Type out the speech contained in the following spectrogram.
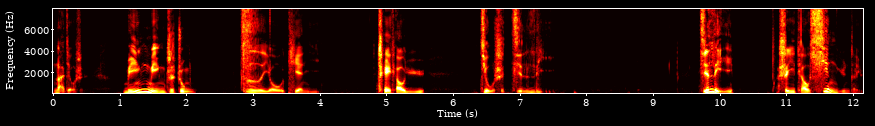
那就是冥冥之中自有天意。这条鱼就是锦鲤。锦鲤是一条幸运的鱼，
